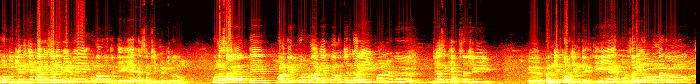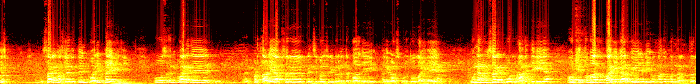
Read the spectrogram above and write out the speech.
ਹੋਰ ਦੂਜੀਆਂ ਤੀਜੀਆਂ ਕਾਫੀ ਸਾਰੇ ਵੇਰਵੇ ਉਹਨਾਂ ਵੱਲੋਂ ਦਿੱਤੇ ਗਏ ਆ ਐਸਐਮਸੀ ਕਮੇਟੀ ਵੱਲੋਂ। ਉਹਨਾਂ ਸਾਰਿਆਂ ਉੱਤੇ ਬਣਦੀ ਰਿਪੋਰਟ ਬਣਾ ਕੇ ਆਪਾਂ ਉੱਚ ਅਧਿਕਾਰੀ ਮਾਨਯੋਗ ਜ਼ਿਲ੍ਹਾ ਸਿੱਖਿਆ ਅਫਸਰ ਸ਼੍ਰੀ ਪਰਮਜੀਤ ਕੌਰ ਜੀ ਨੂੰ ਦੇ ਦਿੱਤੀ ਗਈ ਹੈ ਰਿਪੋਰਟ ਸਾਰੀ। ਔਰ ਉਹਨਾਂ ਵੱਲੋਂ ਇਸ ਸਾਰੇ ਮਸਲੇ ਦੇ ਉੱਤੇ ਇਨਕੁਆਇਰੀ ਬਿਠਾਈ ਗਈ ਸੀ। ਉਸ ਇਨਕੁਆਇਰੀ ਦੇ ਪੜਤਾਲੇ ਅਫਸਰ ਪ੍ਰਿੰਸੀਪਲ ਸ਼੍ਰੀ ਬਲਵਿੰਦਰਪਾਲ ਜੀ ਅਲੀਵਾਲ ਸਕੂਲ ਤੋਂ ਲਾਏ ਗਏ ਆ। ਉਹਨਾਂ ਨੂੰ ਵੀ ਸਾਰੀ ਰਿਪੋਰਟ ਬਣਾ ਦਿੱਤੀ ਗਈ ਆ। ਔਰ ਇਸ ਤੋਂ ਬਾਅਦ ਵਿਭਾਗੀ ਕਾਰਵਾਈ ਹੈ ਜਿਹੜੀ ਉਹਨਾਂ ਦੇ ਉੱਪਰ ਨਿਰੰਤਰ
